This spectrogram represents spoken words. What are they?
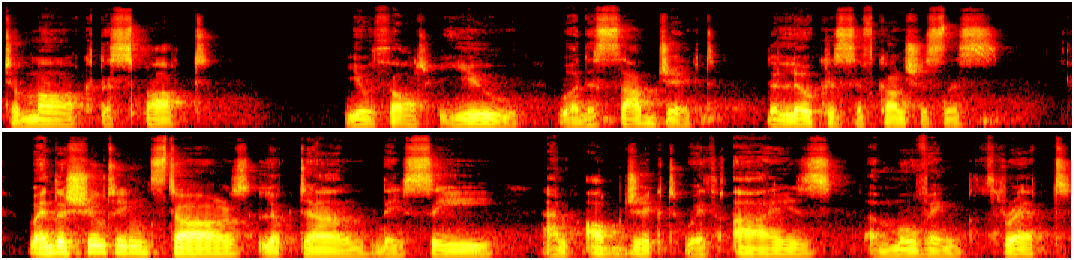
to mark the spot. You thought you were the subject, the locus of consciousness. When the shooting stars look down, they see an object with eyes, a moving threat,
